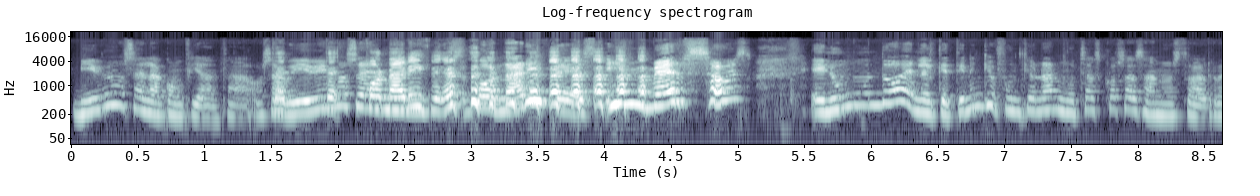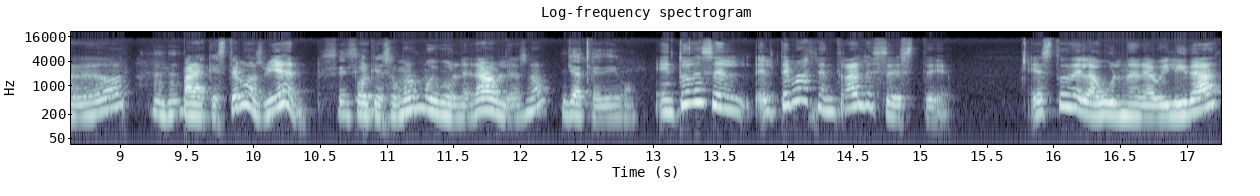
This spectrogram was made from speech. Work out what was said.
vivimos en la confianza. O sea, Te- te- vivimos en. por narices. Por narices. inmersos en un mundo en el que tienen que funcionar muchas cosas a nuestro alrededor para que estemos bien. Sí, sí. Porque somos muy vulnerables, ¿no? Ya te digo. Entonces, el, el tema central es este: esto de la vulnerabilidad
